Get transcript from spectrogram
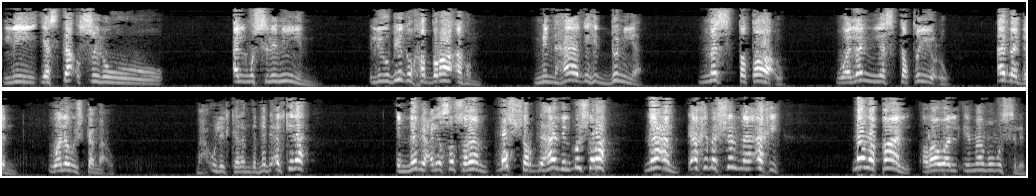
ليستأصلوا المسلمين ليبيضوا خضراءهم من هذه الدنيا ما استطاعوا ولن يستطيعوا أبدا ولو اجتمعوا. معقول الكلام ده؟ النبي قال كده؟ النبي عليه الصلاة والسلام بشر بهذه البشرة. نعم يا أخي بشرنا يا أخي. ماذا قال؟ روى الإمام مسلم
